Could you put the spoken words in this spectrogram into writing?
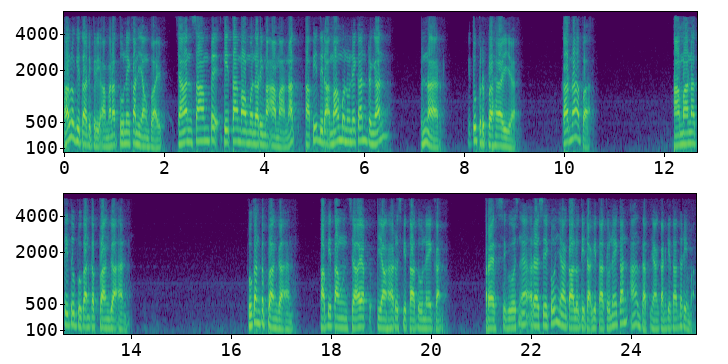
Kalau kita diberi amanat, tunaikan yang baik. Jangan sampai kita mau menerima amanat, tapi tidak mau menunaikan dengan benar. Itu berbahaya. Karena apa? Amanat itu bukan kebanggaan. Bukan kebanggaan, tapi tanggung jawab yang harus kita tunaikan. Resikonya, resikonya kalau tidak kita tunaikan, adab yang akan kita terima.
